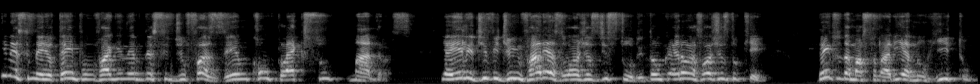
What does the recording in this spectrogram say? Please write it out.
E nesse meio tempo, Wagner decidiu fazer um complexo Madras. E aí ele dividiu em várias lojas de estudo. Então, eram as lojas do quê? Dentro da maçonaria, no rito,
